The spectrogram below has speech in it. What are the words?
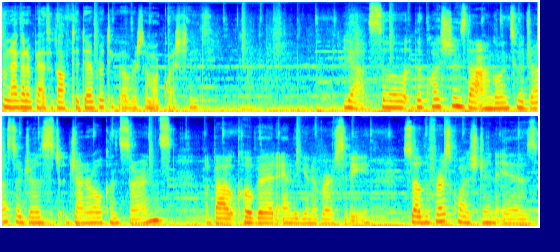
I'm now going to pass it off to Deborah to go over some more questions. Yeah, so the questions that I'm going to address are just general concerns about COVID and the university. So the first question is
